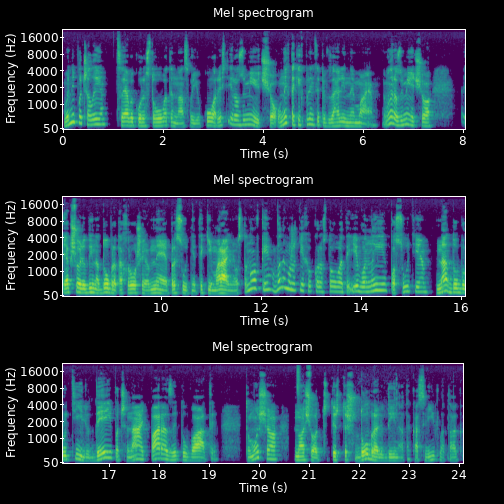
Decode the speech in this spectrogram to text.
вони почали це використовувати на свою користь і розуміють, що у них таких принципів взагалі немає. Вони розуміють, що якщо людина добра та хороша, в неї присутні такі моральні установки, вони можуть їх використовувати, і вони, по суті, на доброті людей починають паразитувати. Тому що, ну а що, ти ж ти ж добра людина, така світла, так?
